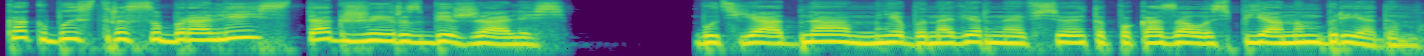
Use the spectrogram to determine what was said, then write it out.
Как быстро собрались, так же и разбежались. Будь я одна, мне бы, наверное, все это показалось пьяным бредом.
